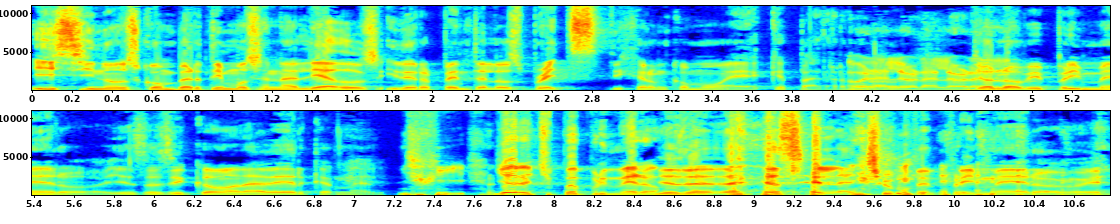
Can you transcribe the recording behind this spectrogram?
Y si nos convertimos en aliados y de repente los Brits dijeron como, eh, qué perro. Órale, órale, órale. Yo lo vi primero. Y es así como de, a ver, carnal. Yo lo chupé primero. Yo se, yo se la chupé primero, güey.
